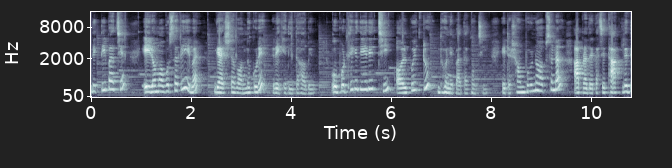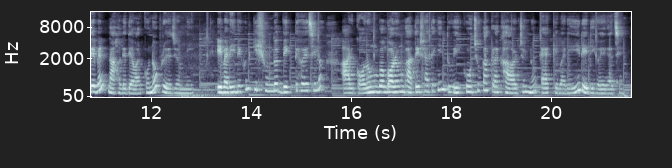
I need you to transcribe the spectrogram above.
দেখতেই পাচ্ছেন? এইরম অবস্থাতেই এবার গ্যাসটা বন্ধ করে রেখে দিতে হবে। ওপর থেকে দিয়ে দিচ্ছি অল্প একটু ধনে পাতা কুচি। এটা সম্পূর্ণ অপশনাল, আপনাদের কাছে থাকলে দেবেন, না হলে দেওয়ার কোনো প্রয়োজন নেই। এবারেই দেখুন কি সুন্দর দেখতে হয়েছিল। আর গরম গরম ভাতের সাথে কিন্তু এই কচু কাঁকড়া খাওয়ার জন্য একেবারেই রেডি হয়ে গেছে।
